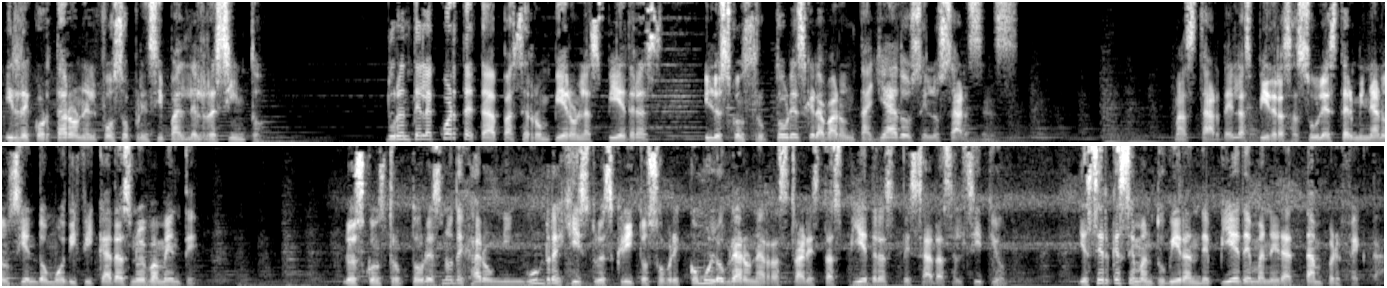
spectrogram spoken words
y recortaron el foso principal del recinto. Durante la cuarta etapa se rompieron las piedras y los constructores grabaron tallados en los arsens. Más tarde las piedras azules terminaron siendo modificadas nuevamente, los constructores no dejaron ningún registro escrito sobre cómo lograron arrastrar estas piedras pesadas al sitio y hacer que se mantuvieran de pie de manera tan perfecta.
